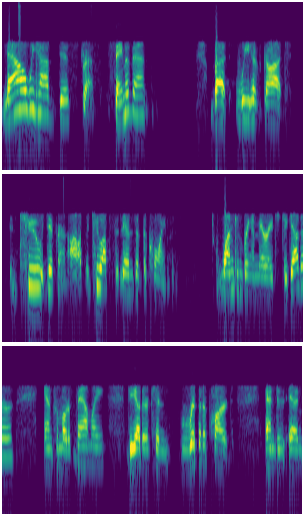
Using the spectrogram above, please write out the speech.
Now we have distress. Same event, but we have got two different, two opposite ends of the coin. One can bring a marriage together and promote a family. The other can rip it apart and and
